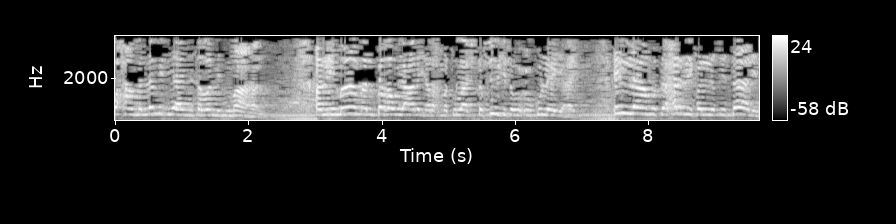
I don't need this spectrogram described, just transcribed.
waxaa ma la mid yahay mise la mid maahan raxmat ullah tafsiirkiisa wuxuu ku leeyahay ilaa mutaxarifan liqitaalin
